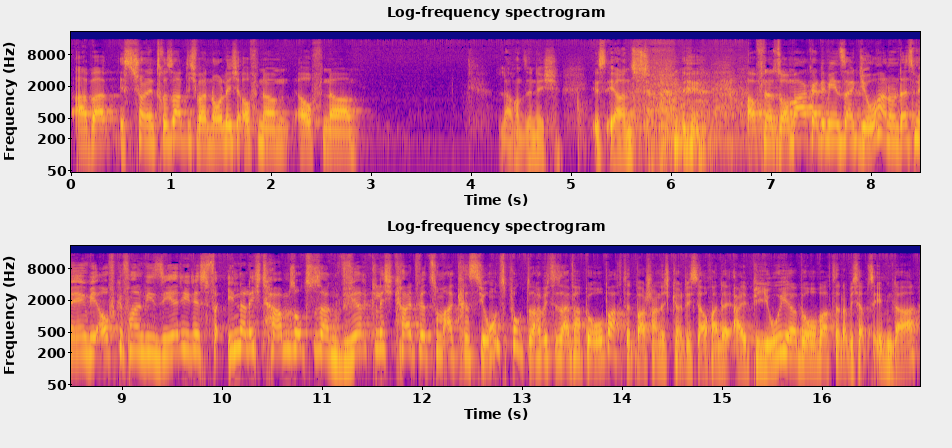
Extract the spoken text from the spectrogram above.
Aber ist schon interessant. Ich war neulich auf einer, auf einer Lachen Sie nicht, ist ernst. Auf einer Sommerakademie in St. Johann und da ist mir irgendwie aufgefallen, wie sehr die das verinnerlicht haben, sozusagen. Wirklichkeit wird zum Aggressionspunkt. Da habe ich das einfach beobachtet. Wahrscheinlich könnte ich es auch an der IPU hier beobachtet, aber ich habe es eben da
